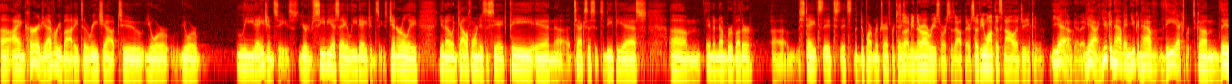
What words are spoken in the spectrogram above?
Uh, I encourage everybody to reach out to your your lead agencies, your CVSA lead agencies. Generally, you know, in California it's the CHP, in uh, Texas it's DPS, um, in a number of other uh, states it's it's the Department of Transportation. So I mean, there are resources out there. So if you want this knowledge, you can you can yeah, go get it. yeah, you can have and you can have the experts come, the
